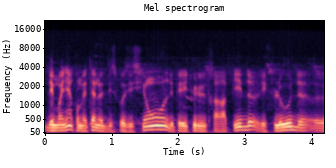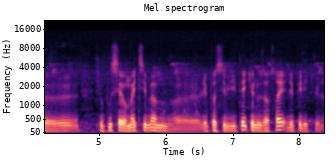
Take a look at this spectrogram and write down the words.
des moyens qu'on mettait à notre disposition, les pellicules ultra rapides, les floudes. euh, je poussais au maximum euh, les possibilités que nous offraient les pellicules.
